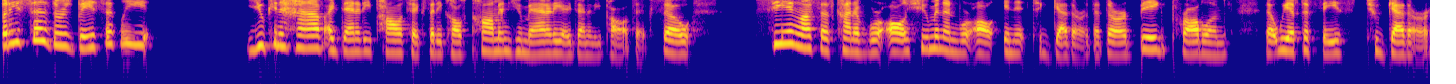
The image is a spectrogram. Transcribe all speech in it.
But he says there's basically you can have identity politics that he calls common humanity identity politics. So seeing us as kind of we're all human and we're all in it together that there are big problems that we have to face together.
